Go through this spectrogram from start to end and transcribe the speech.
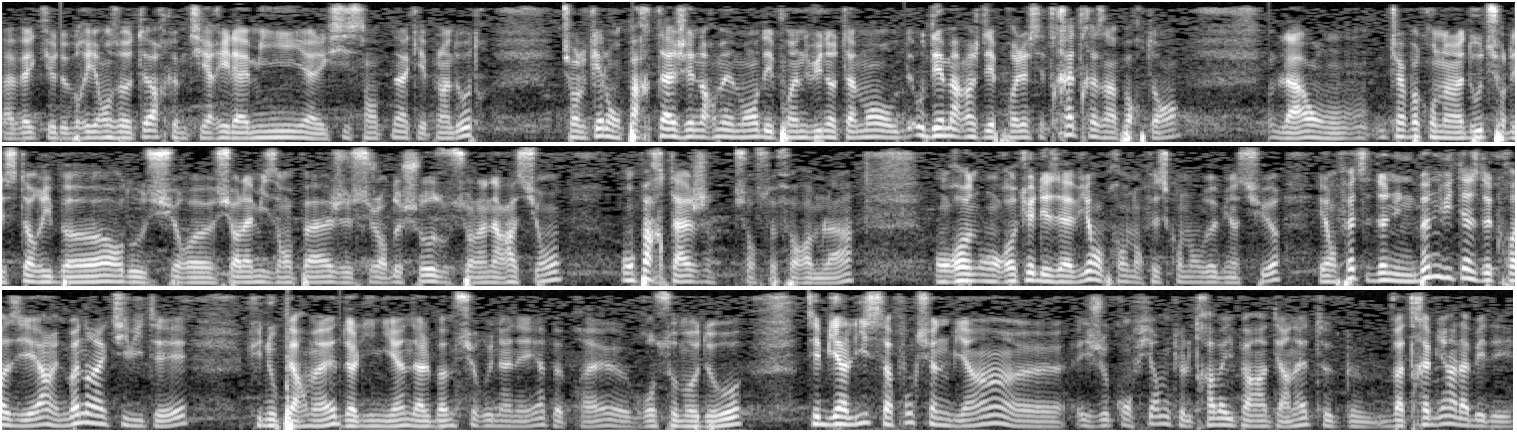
avec de brillants auteurs comme Thierry Lamy, Alexis Santenac et plein d'autres, sur lequel on partage énormément des points de vue, notamment au démarrage des projets. C'est très très important. Là, on, chaque fois qu'on a un doute sur les storyboards ou sur, euh, sur la mise en page, ce genre de choses, ou sur la narration, on partage sur ce forum-là. On, re- on recueille des avis, après on en fait ce qu'on en veut bien sûr. Et en fait, ça donne une bonne vitesse de croisière, une bonne réactivité, qui nous permet d'aligner un album sur une année à peu près, euh, grosso modo. C'est bien lisse, ça fonctionne bien, euh, et je confirme que le travail par Internet va très bien à la BD.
